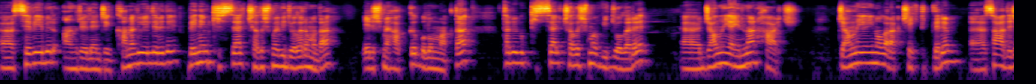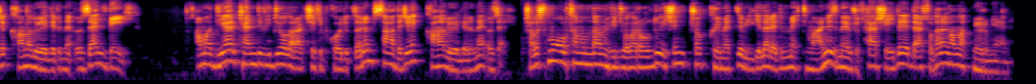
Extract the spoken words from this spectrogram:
e, seviye 1 Unreal Engine kanal üyeleri de benim kişisel çalışma videolarıma da erişme hakkı bulunmakta. Tabii bu kişisel çalışma videoları e, canlı yayınlar hariç. Canlı yayın olarak çektiklerim e, sadece kanal üyelerine özel değil. Ama diğer kendi video olarak çekip koyduklarım sadece kanal üyelerine özel. Çalışma ortamımdan videolar olduğu için çok kıymetli bilgiler edinme ihtimaliniz mevcut. Her şeyi de ders olarak anlatmıyorum yani.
